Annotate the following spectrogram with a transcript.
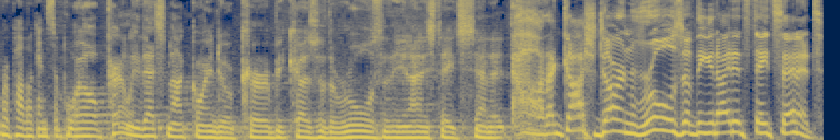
Republican support? Well, apparently that's not going to occur because of the rules of the United States Senate. Oh, the gosh darn rules of the United States Senate.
